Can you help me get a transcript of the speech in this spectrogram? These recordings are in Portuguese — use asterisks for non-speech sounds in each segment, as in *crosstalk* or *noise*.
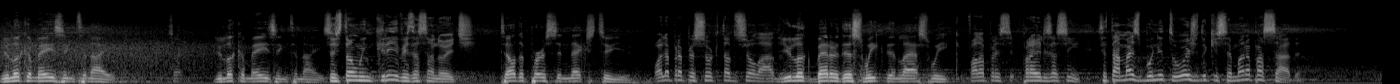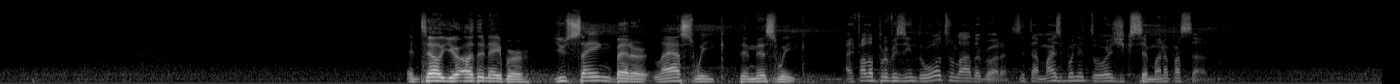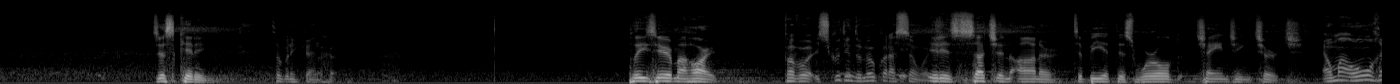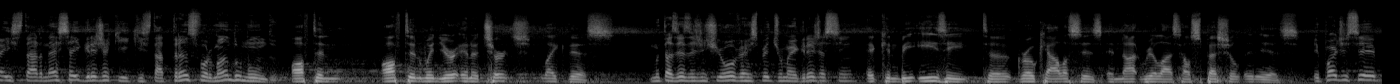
You look amazing tonight. You look amazing tonight. Vocês estão incríveis essa noite. Tell the person next to you. Olha para a pessoa que está do seu lado. You look better this week than last week. Fala para eles assim: você está mais bonito hoje do que semana passada. And tell your other neighbor, you sang better last week than this week. Aí fala pro vizinho do outro lado agora: você está mais bonito hoje que semana passada. Just kidding. Tô brincando. *laughs* Please hear my heart. Por favor, escutem do meu coração It hoje. is such an honor to be at this world changing church. É uma honra estar nessa igreja aqui que está transformando o mundo. Often often when you're in a church like this, Muitas vezes a gente ouve a respeito de uma igreja assim. it can be easy to grow calluses and not realize how special it is. E pode ser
